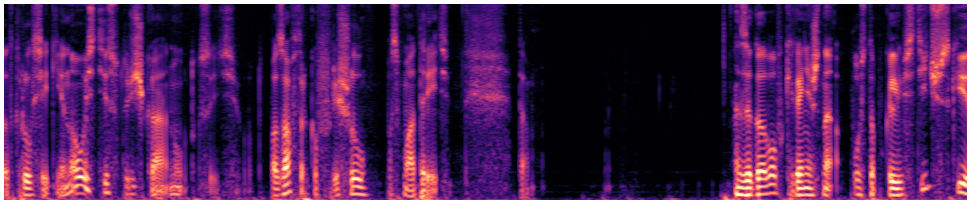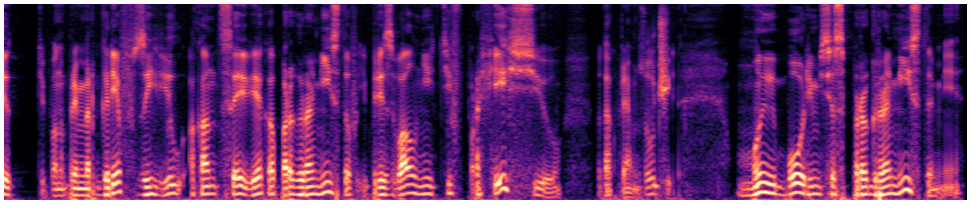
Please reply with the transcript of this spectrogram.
открыл всякие новости с утречка, ну, вот, кстати, вот, позавтракав, решил посмотреть. Там. Заголовки, конечно, постапокалиптические, Типа, например, Греф заявил о конце века программистов и призвал не идти в профессию. Вот так прям звучит. Мы боремся с программистами,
